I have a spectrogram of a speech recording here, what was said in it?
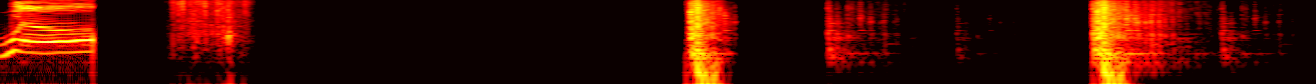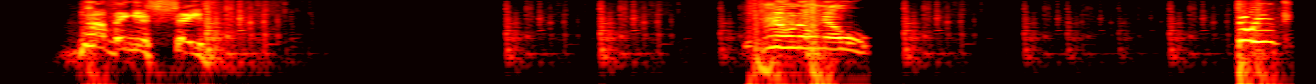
Whoa! Nothing is safe! No, no, no! Doink!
